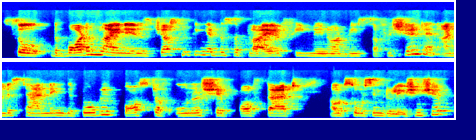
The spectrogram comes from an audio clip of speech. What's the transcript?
So the bottom line is just looking at the supplier fee may not be sufficient and understanding the total cost of ownership of that outsourcing relationship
